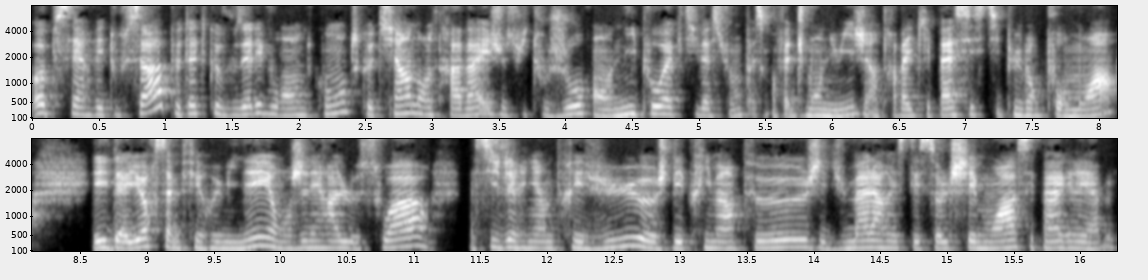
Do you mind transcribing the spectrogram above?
observé tout ça, peut-être que vous allez vous rendre compte que tiens, dans le travail, je suis toujours en hypoactivation parce qu'en fait, je m'ennuie, j'ai un travail qui est pas assez stimulant pour moi. Et d'ailleurs, ça me fait ruminer. En général, le soir, bah, si j'ai rien de prévu, euh, je déprime un peu, j'ai du mal à rester seule chez moi, c'est pas agréable.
